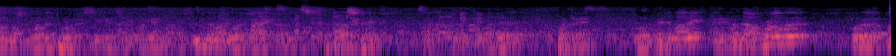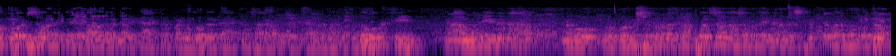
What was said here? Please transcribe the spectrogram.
almost more than two hundred serials நான் பண்ணியிருந்தாங்க இந்த மாதிரி ஒரு கேரக்டர் ஃபர்ஸ்ட் டைம் நான் வந்து பண்ணுறேன் ஒரு நிஜமாவே எனக்கு வந்து அவ்வளவு ஒரு கம்ஃபர்ட் ஜோன் இருக்கு. ஏதாவது வந்து இந்த கேரக்டர் பண்ணும்போது டேரக்டர் சார் வந்து கேமரா த ஹோல் டீம் ஏன்னா அவங்க வந்து என்னன்னா நம்ம ஒரு ஒரு விஷயம் வரும்போது அந்த கம்ஃபர்ட் ஜோன் நான் சொல்றது என்னன்னா அந்த ஸ்கிரிப்ட் வரும்போது ஒருத்தர்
